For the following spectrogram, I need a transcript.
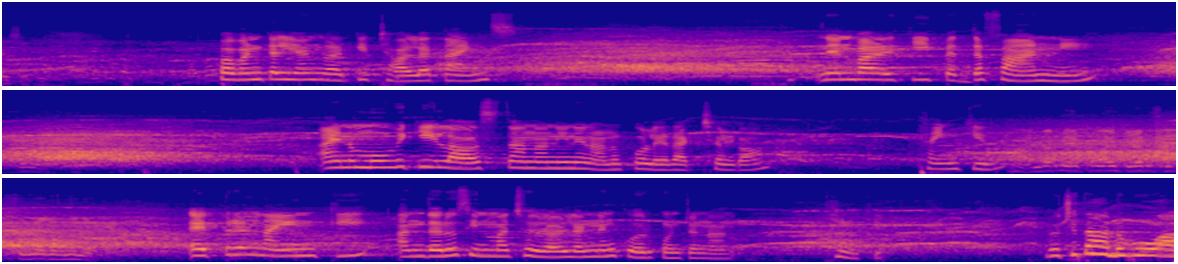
thanks Pawan Kalyan గారికి చాలా థ్యాంక్స్ నేను వారికి పెద్ద ఫ్యాన్ని. ఆయన మూవీకి ఇలా వస్తానని నేను అనుకోలేదు యాక్చువల్గా థ్యాంక్ యూ ఏప్రిల్ నైన్కి అందరూ సినిమా చూడాలని నేను కోరుకుంటున్నాను. థ్యాంక్ యూ రుచిత నువ్వు ఆ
